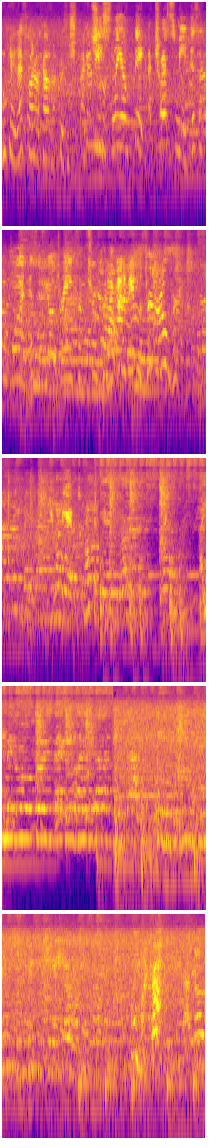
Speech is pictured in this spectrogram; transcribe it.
Okay, that's what I'm counting on. Because I gotta be. She's Able, slim thick. Uh, trust me, this is the one. This is your dream come true. but I gotta be able to turn her over. You're gonna be able to. How you make a roll first, back in hundred dollars? Oh my God! I told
